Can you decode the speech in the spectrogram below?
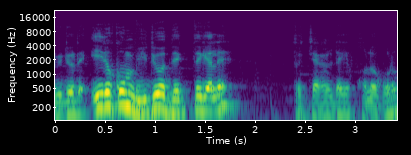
ভিডিওটা এইরকম ভিডিও দেখতে গেলে তো চ্যানেলটাকে ফলো করো।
